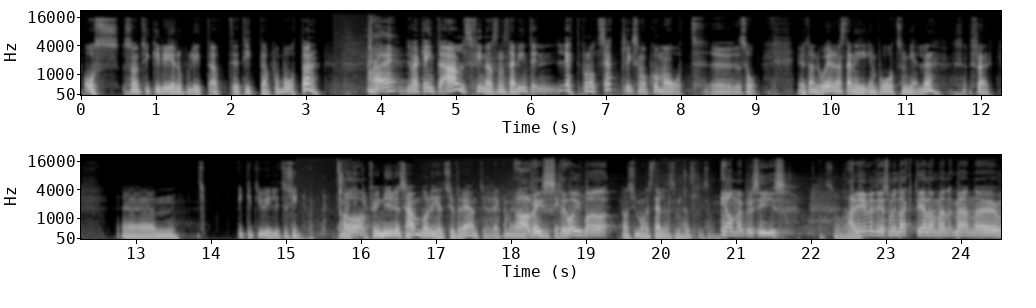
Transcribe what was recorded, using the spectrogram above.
oss som tycker det är roligt att eh, titta på båtar. Nej. Det verkar inte alls finnas någon sån här, det är inte lätt på något sätt liksom att komma åt eh, så. Utan då är det nästan egen båt som gäller. Sådär. Um, vilket ju är lite synd. Ja. För i Nynäshamn var det helt suveränt. Ja, Där kan man ja visst, se. det var ju bara... Det fanns ju många ställen som helst. Liksom. Ja men precis. Så, ja, det är väl det som är nackdelen men, men uh,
